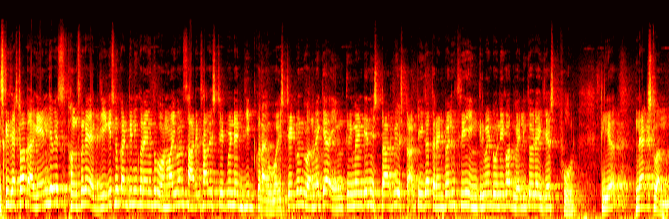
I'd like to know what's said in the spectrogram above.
इसके जस्ट बाद अगेन जब इस फ़ंक्शन का एग्जीक्यूशन कंटिन्यू करेंगे तो वन बाई वन सारे के सारे स्टेटमेंट एग्जीक्यूट कराएँगे। वो स्टेटमेंट वन में क्या increment in star P star P का करंट वैल्यू थ्री इंक्रीमेंट होने के बाद वैल्यू क्या हो जाएगी? Just four clear next one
